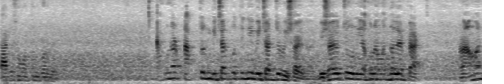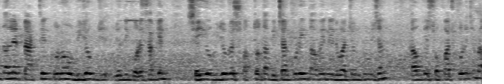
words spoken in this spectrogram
কাকে সমর্থন করবে এখন আর প্রাক্তন বিচারপতি নিয়ে বিচার্য বিষয় নয়। বিষয় হচ্ছে উনি এখন আমার দলের প্রার্থী। আর আমার দলের প্রার্থীর কোনো অভিযোগ যদি করে থাকেন, সেই অভিযোগের সত্যতা বিচার করেই তবে নির্বাচন কমিশন কাউকে শোকজ করেছে বা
